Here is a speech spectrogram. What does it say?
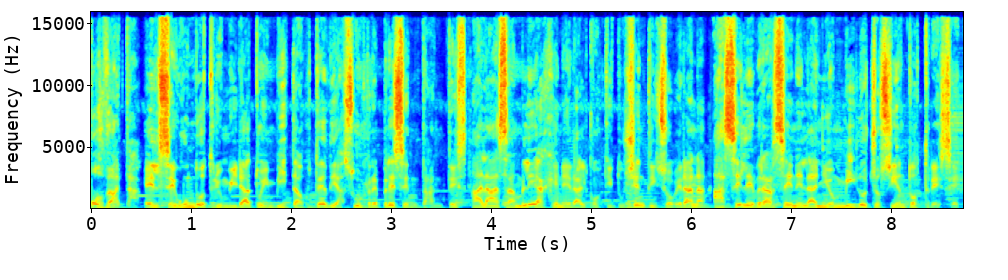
Postdata. El segundo triunvirato invita a usted y a sus representantes a la Asamblea General Constituyente y Soberana a celebrarse en el año 1813.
